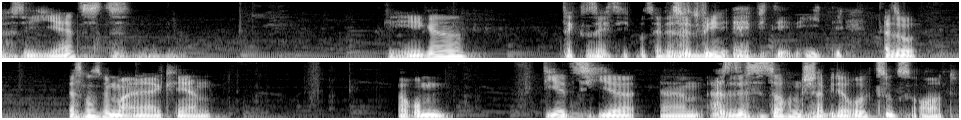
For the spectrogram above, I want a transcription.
dass sie jetzt Gehege 66 Prozent. Das wird wenig. Also, das muss mir mal einer erklären. Warum die jetzt hier, ähm, also das ist doch ein stabiler Rückzugsort.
